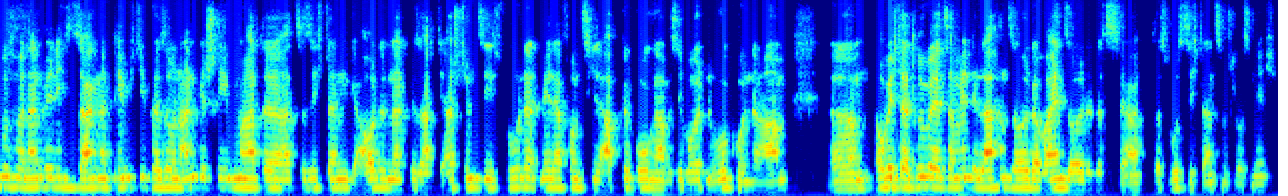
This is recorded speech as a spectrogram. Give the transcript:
muss man dann wenigstens sagen, nachdem ich die Person angeschrieben hatte, hat sie sich dann geoutet und hat gesagt, ja stimmt, sie ist 100 Meter vom Ziel abgebogen, aber sie wollten eine Urkunde haben. Ähm, ob ich darüber jetzt am Ende lachen soll oder weinen sollte, das, ja, das wusste ich dann zum Schluss nicht.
